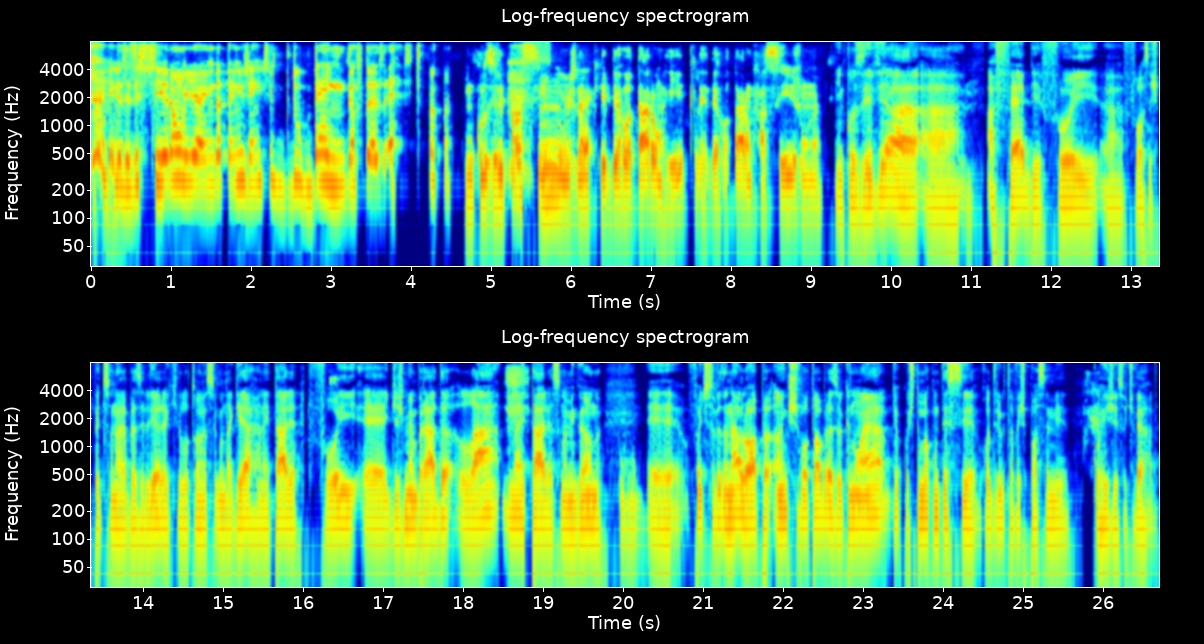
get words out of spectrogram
Eles existiram e ainda tem gente do bem dentro do exército. Inclusive pracinhos, né? Que derrotaram Hitler, derrotaram o fascismo, né? Inclusive a, a, a FEB foi a Força Expedicionária Brasileira que lutou na Segunda Guerra na Itália, foi é, desmembrada lá na Itália, se não me engano. Uhum. É, foi dissolvida na Europa antes de voltar ao Brasil, que não é o que costuma acontecer. Rodrigo talvez possa me corrigir se eu estiver errado.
